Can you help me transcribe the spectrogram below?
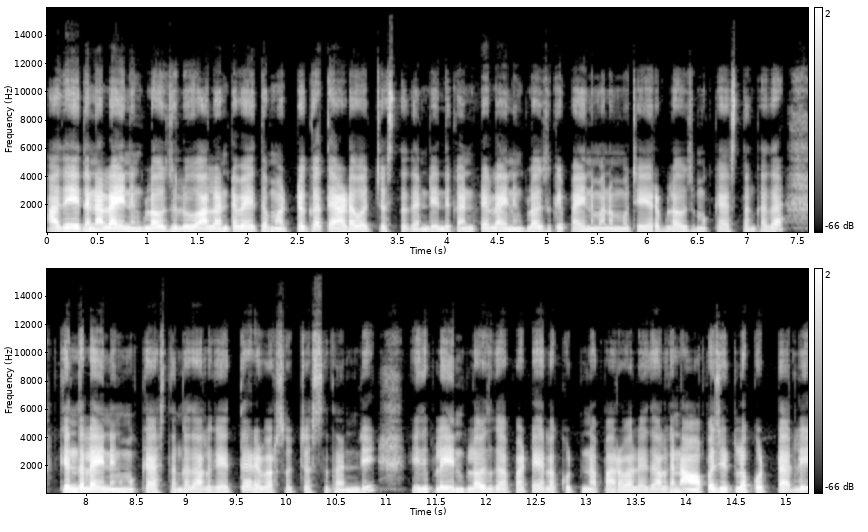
అదే ఏదైనా లైనింగ్ బ్లౌజులు అలాంటివి అయితే మట్టుగా తేడా వచ్చేస్తుందండి. ఎందుకంటే లైనింగ్ బ్లౌజ్కి పైన మనము చీర బ్లౌజ్ ముక్కేస్తాం కదా కింద లైనింగ్ ముక్కేస్తాం కదా అలాగైతే రివర్స్ వచ్చేస్తుందండి. ఇది ప్లెయిన్ బ్లౌజ్ కాబట్టి ఎలా కుట్టినా పర్వాలేదు. అలాగని ఆపోజిట్లో కుట్టాలి.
